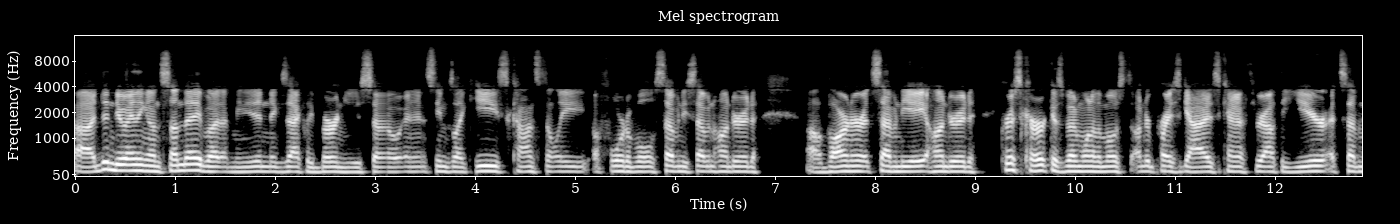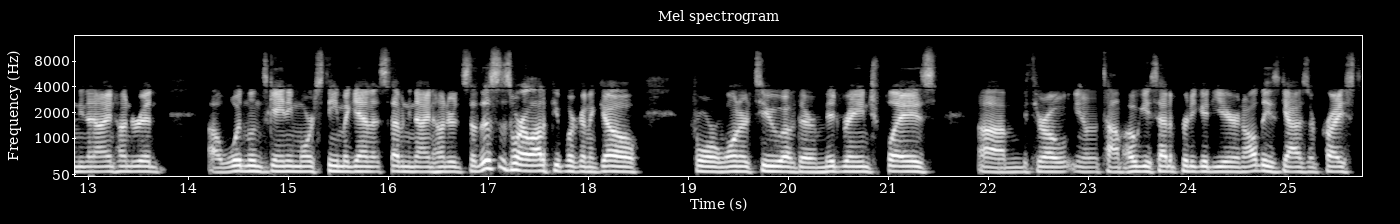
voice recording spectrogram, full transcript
Uh, didn't do anything on Sunday, but I mean, he didn't exactly burn you. So, and it seems like he's constantly affordable 7,700. Uh, Varner at 7,800. Chris Kirk has been one of the most underpriced guys kind of throughout the year at 7,900. Uh, Woodland's gaining more steam again at 7,900. So, this is where a lot of people are going to go for one or two of their mid range plays. Um, you throw, you know, Tom Hoge's had a pretty good year, and all these guys are priced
